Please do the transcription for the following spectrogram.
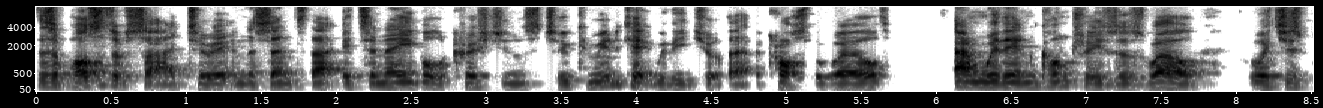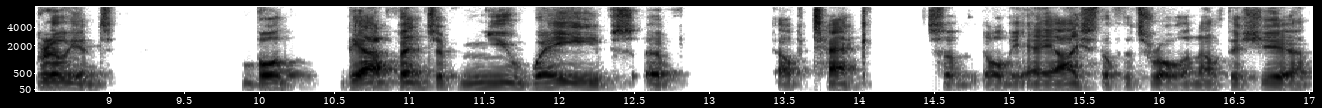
there's a positive side to it in the sense that it's enabled Christians to communicate with each other across the world and within countries as well, which is brilliant. But the advent of new waves of of tech, so all the AI stuff that's rolling out this year,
